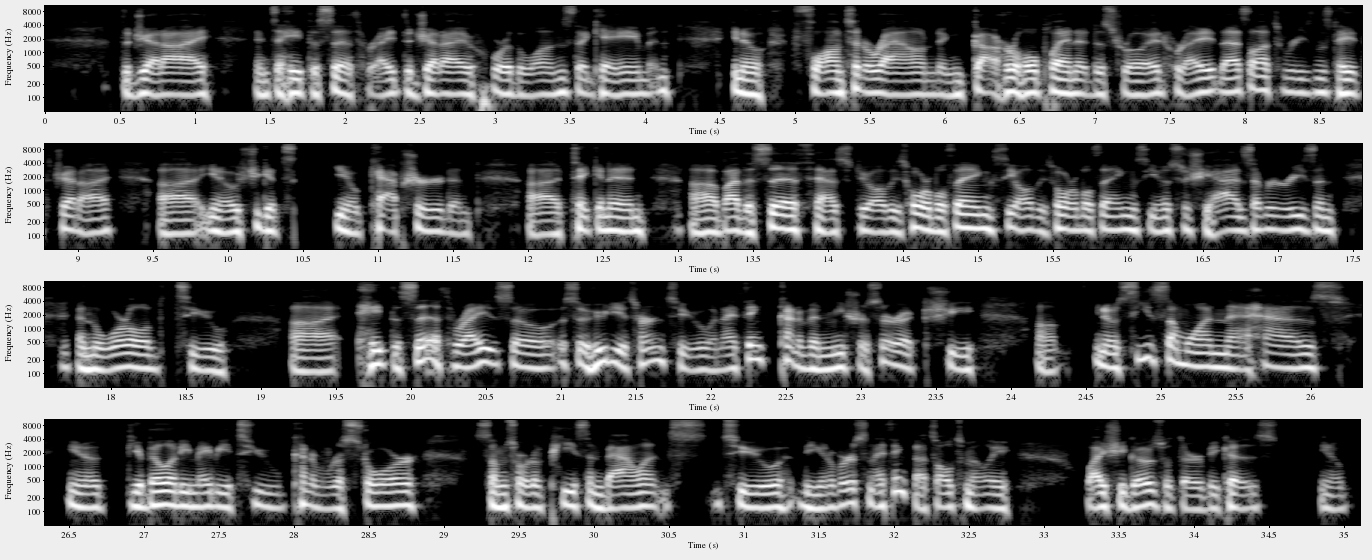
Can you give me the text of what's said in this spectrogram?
the Jedi and to hate the Sith, right? The Jedi were the ones that came and, you know, flaunted around and got her whole planet destroyed, right? That's lots of reasons to hate the Jedi. Uh, you know, she gets you know captured and uh, taken in uh, by the Sith, has to do all these horrible things, see all these horrible things, you know. So she has every reason in the world to uh, hate the Sith, right? So so who do you turn to? And I think kind of in Meetra Surik, she um, you know sees someone that has you know the ability maybe to kind of restore some sort of peace and balance to the universe, and I think that's ultimately why she goes with her because you know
